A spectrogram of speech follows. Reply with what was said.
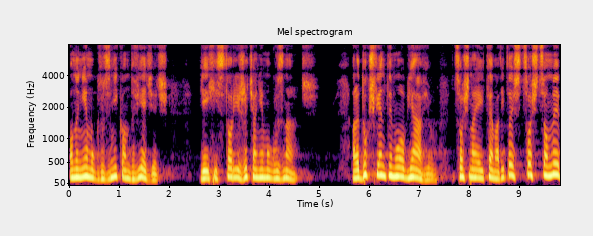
On nie mógł znikąd wiedzieć, jej historii życia nie mógł znać. Ale Duch Święty mu objawił coś na jej temat. I to jest coś, co my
